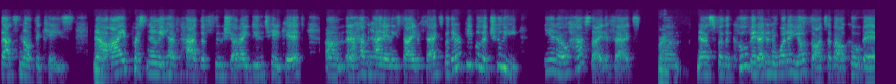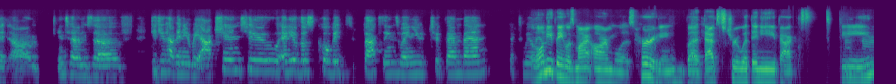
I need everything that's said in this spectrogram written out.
that's not the case. Now, right. I personally have had the flu shot. I do take it, um, and I haven't had any side effects. But there are people that truly, you know, have side effects. Right. Um, now, as for the COVID, I don't know, what are your thoughts about COVID um, in terms of, did you have any reaction to any of those COVID vaccines when you took them then? The only thing was my arm was hurting, but okay. that's true with any vaccine. Mm-hmm.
